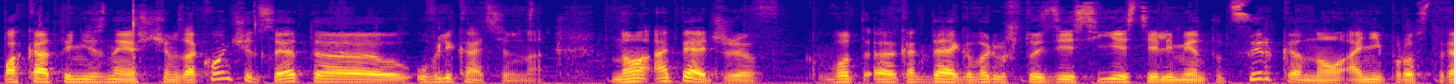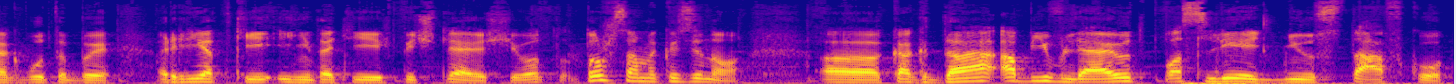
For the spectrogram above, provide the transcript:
пока ты не знаешь, чем закончится, это увлекательно. Но, опять же, вот э, когда я говорю, что здесь есть элементы цирка, но они просто как будто бы редкие и не такие впечатляющие. Вот то же самое казино. Э, когда объявляют последнюю ставку,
